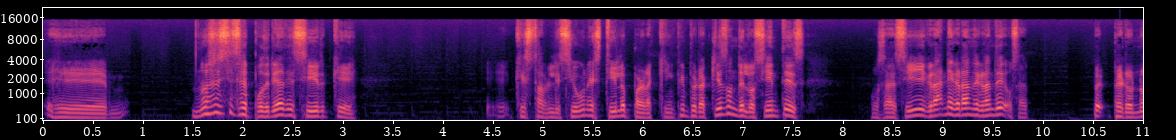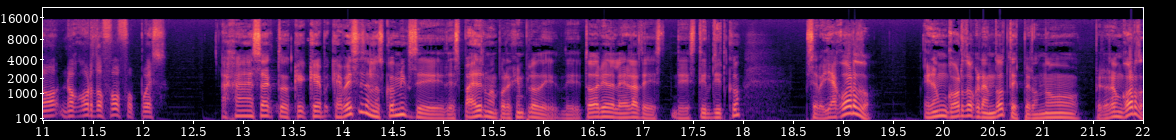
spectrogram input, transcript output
eh, no sé si se podría decir que, eh, que estableció un estilo para Kingpin, pero aquí es donde lo sientes, o sea, sí, grande, grande, grande, o sea, pero no, no gordo fofo, pues. Ajá, exacto. Que, que- que a veces en los cómics de, de Spider-Man, por ejemplo, de, de todavía de la era de, de Steve Ditko, se veía gordo. Era un gordo grandote, pero no, pero era un gordo.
